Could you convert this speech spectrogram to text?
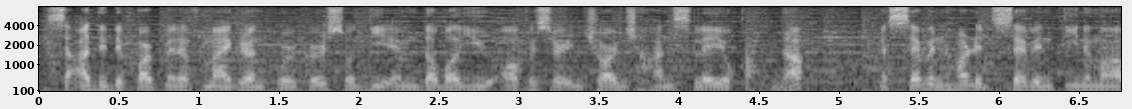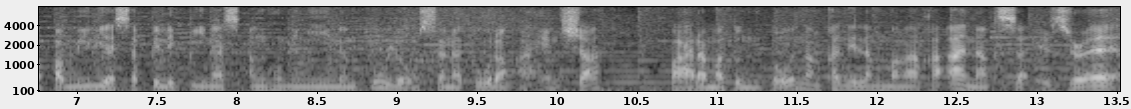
Saad ni Department of Migrant Workers o DMW Officer in Charge Hans Leo Kakdak na 770 na mga pamilya sa Pilipinas ang humingi ng tulong sa naturang ahensya para matunto ng kanilang mga kaanak sa Israel.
